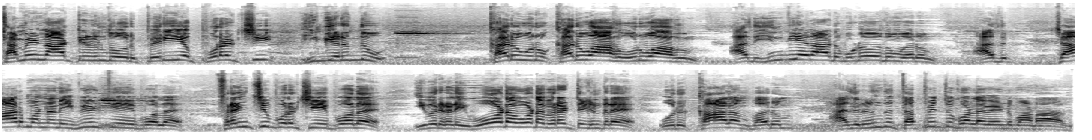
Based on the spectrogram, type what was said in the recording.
தமிழ்நாட்டிலிருந்து ஒரு பெரிய புரட்சி இங்கிருந்து கரு உரு கருவாக உருவாகும். அது இந்திய நாடு முழுவதும் வரும். அது ஜார் மன்னனை வீழ்த்தியதைப் போல பிரெஞ்சு புரட்சியைப் போல இவர்களை ஓட ஓட விரட்டுகின்ற ஒரு காலம் வரும். அதிலிருந்து தப்பித்துக் கொள்ள வேண்டுமானால்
